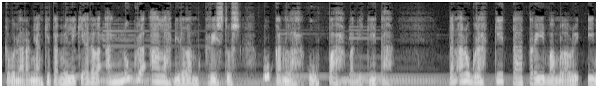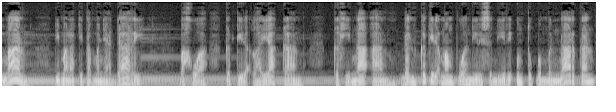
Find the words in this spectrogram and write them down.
Kebenaran yang kita miliki adalah anugerah Allah di dalam Kristus, bukanlah upah bagi kita. Dan anugerah kita terima melalui iman, di mana kita menyadari bahwa ketidaklayakan, kehinaan, dan ketidakmampuan diri sendiri untuk membenarkan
